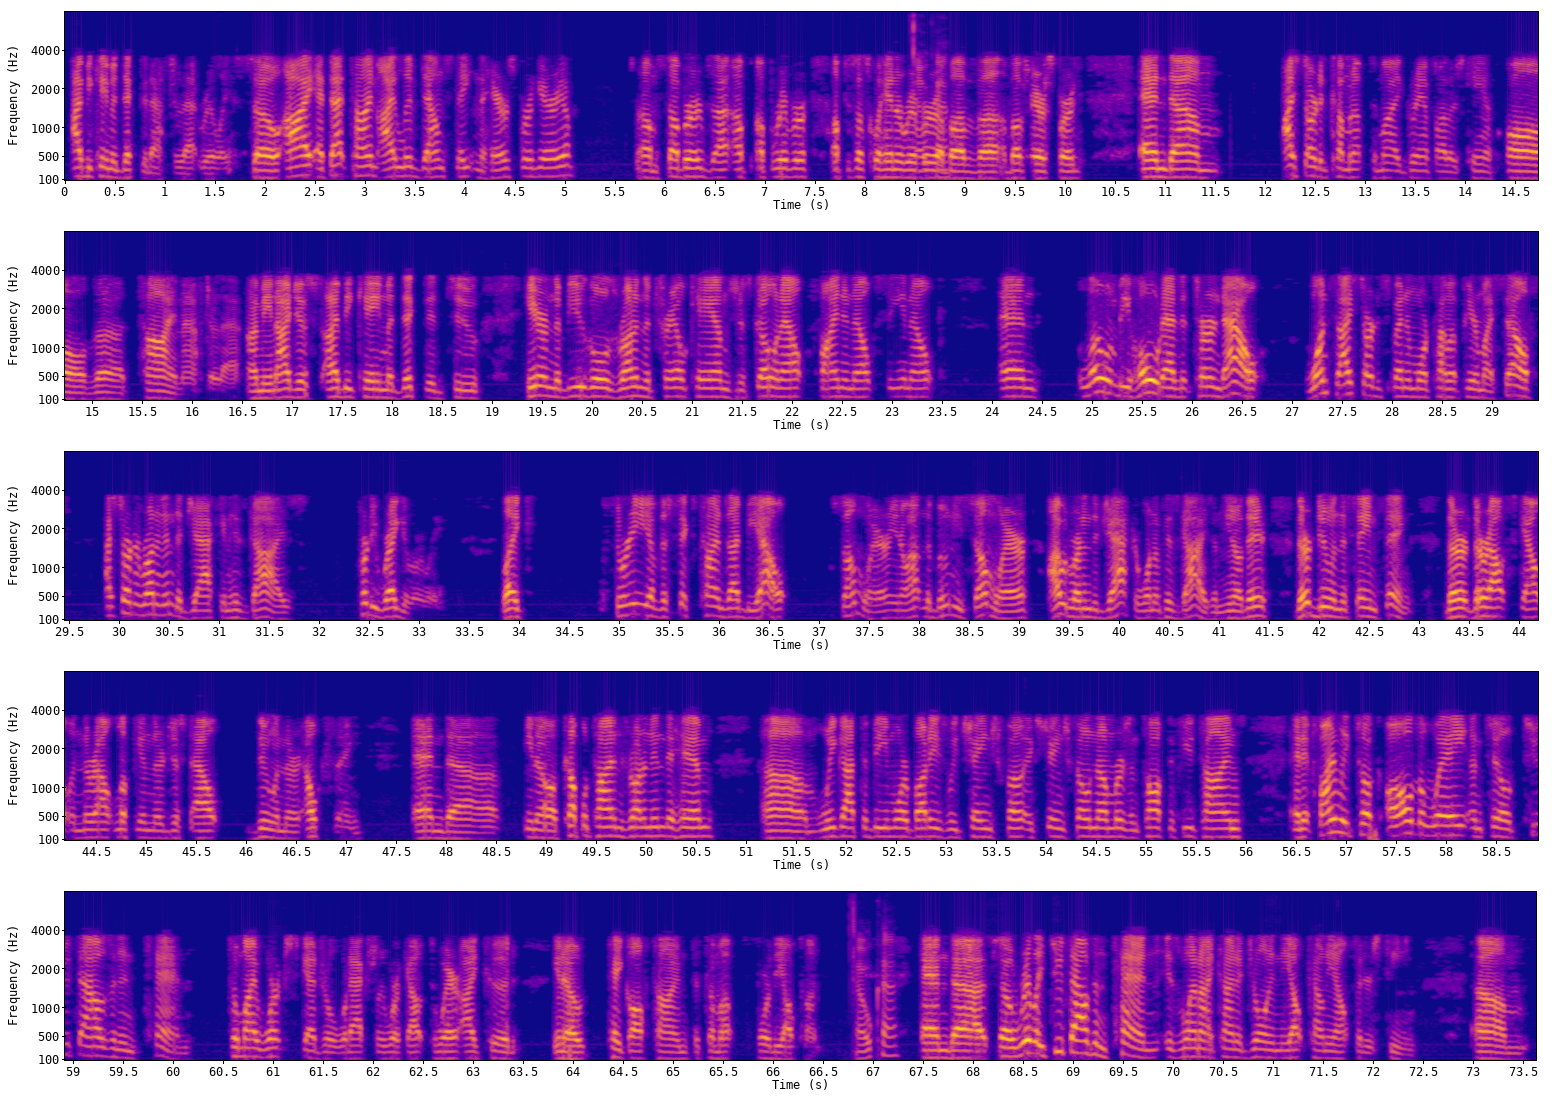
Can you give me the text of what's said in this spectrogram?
I became addicted after that, really. So I, at that time, I lived downstate in the Harrisburg area, um, suburbs, uh, up, upriver, up the Susquehanna River, Okay. above, uh, above Harrisburg. And, um, I started coming up to my grandfather's camp all the time after that. I mean, I just, I became addicted to hearing the bugles, running the trail cams, just going out, finding elk, seeing elk. And lo and behold, as it turned out, once I started spending more time up here myself, I started running into Jack and his guys pretty regularly. Like three of the six times I'd be out somewhere, you know, out in the boonies somewhere, I would run into Jack or one of his guys. And, you know, they're, they're doing the same thing. They're, they're out scouting, they're out looking, they're just out doing their elk thing. And, uh, you know, a couple times running into him, um, we got to be more buddies. We changed phone, exchanged phone numbers and talked a few times. And it finally took all the way until 2010 till my work schedule would actually work out to where I could, you know, take off time to come up for the elk hunt. okay. And uh, so, really, 2010 is when I kind of joined the Elk County Outfitters team. Um,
